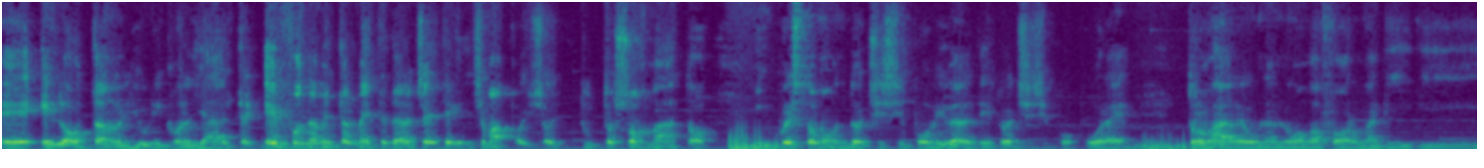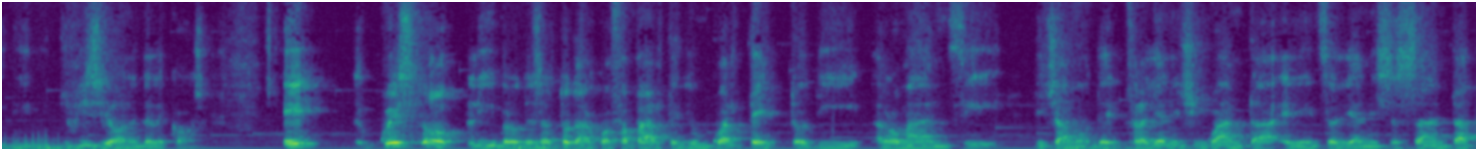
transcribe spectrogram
e, e lottano gli uni con gli altri, e fondamentalmente della gente che dice ma poi tutto sommato in questo mondo ci si può vivere, addirittura ci si può pure trovare una nuova forma di, di, di, di visione delle cose. E questo libro, Deserto d'acqua, fa parte di un quartetto di romanzi, diciamo, de, fra gli anni 50 e l'inizio degli anni 60,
